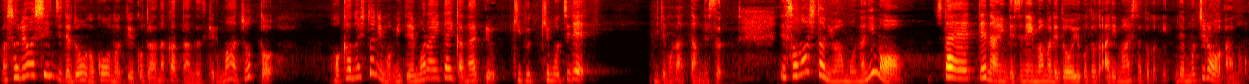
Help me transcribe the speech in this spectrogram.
まあ、それを信じてどうのこうのっていうことはなかったんですけど、まあ、ちょっと、他の人にも見てもらいたいかなっていう気持ちで見てもらったんです。で、その人にはもう何も伝えてないんですね。今までどういうことがありましたとか。で、もちろん、あの、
